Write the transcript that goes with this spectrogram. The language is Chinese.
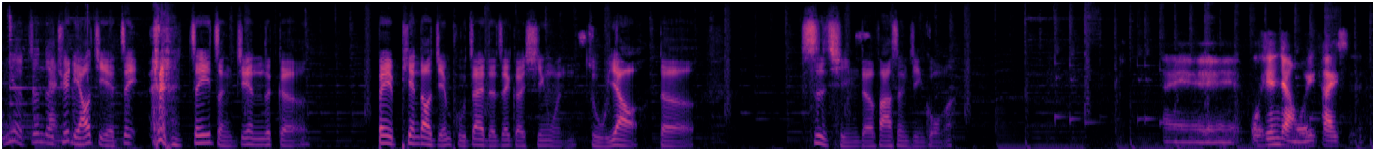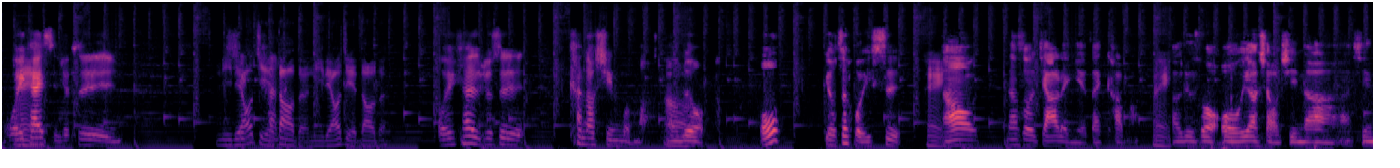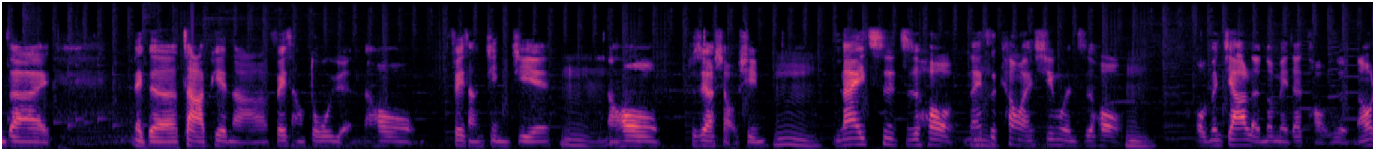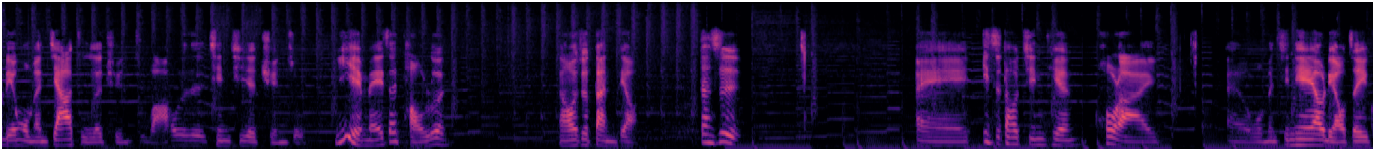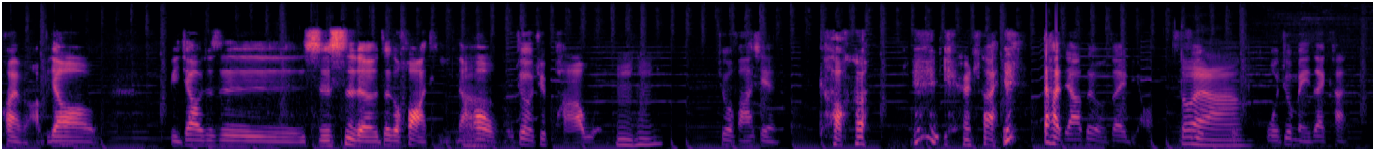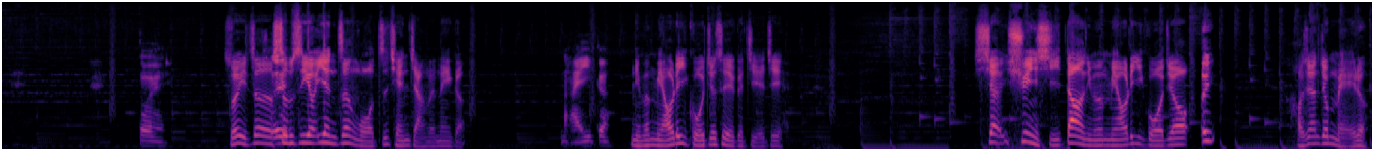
你有真的去了解这 这一整件这个被骗到柬埔寨的这个新闻主要的事情的发生经过吗？哎，我先讲，我一开始，我一开始就是你了解到的，你了解到的，我一开始就是看到新闻嘛，然后嗯就哦有这回事，哎。然后那时候家人也在看嘛，哎。然后就说哦要小心啊，现在那个诈骗啊非常多元，然后非常进阶，嗯。然后就是要小心。嗯。那一次之后，那一次看完新闻之后，嗯。我们家人都没在讨论，然后连我们家族的群主啊，或者是亲戚的群主也没在讨论，然后就淡掉。但是，哎，一直到今天，后来，呃，我们今天要聊这一块嘛，比较比较就是时事的这个话题，然后我就有去爬文，嗯哼，就发现，靠，原来大家都有在聊，对啊，我就没在看。对，所以这是不是又验证我之前讲的那个？哪一个？你们苗栗国就是有个结界，讯讯息到你们苗栗国就哎、好像就没了。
